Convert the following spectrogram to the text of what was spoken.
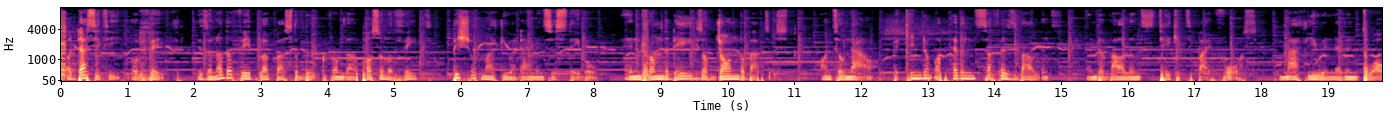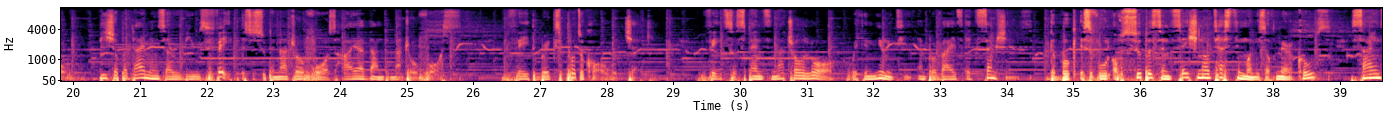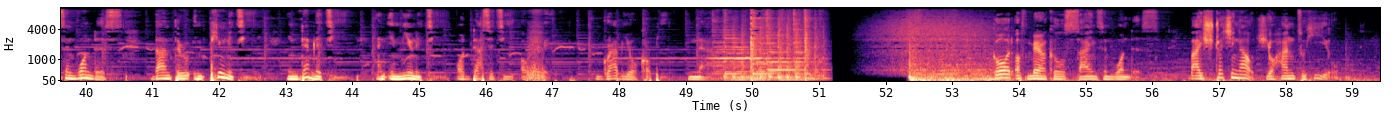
Audacity of Faith is another faith blockbuster book from the Apostle of Faith, Bishop Matthew Adiamansa's Stable. And from the days of John the Baptist until now, the kingdom of heaven suffers violence, and the violence take it by force. Matthew 11 12. Bishop Adiamansa reviews faith is a supernatural force higher than the natural force. Faith breaks protocol with check. Faith suspends natural law with immunity and provides exemptions. The book is full of super sensational testimonies of miracles, signs, and wonders done through impunity, indemnity, and immunity. Audacity of faith. Grab your copy now. God of miracles, signs, and wonders, by stretching out your hand to heal,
